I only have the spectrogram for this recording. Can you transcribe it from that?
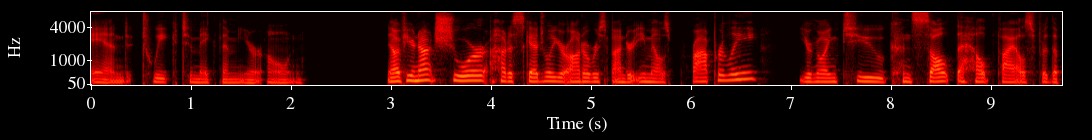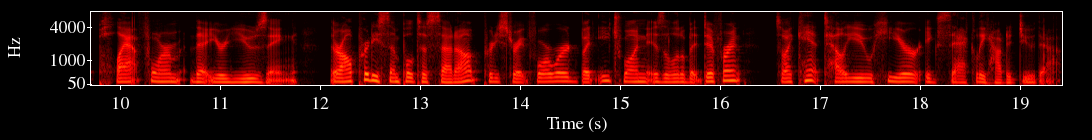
and tweak to make them your own. Now, if you're not sure how to schedule your autoresponder emails properly, you're going to consult the help files for the platform that you're using. They're all pretty simple to set up, pretty straightforward, but each one is a little bit different. So I can't tell you here exactly how to do that.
